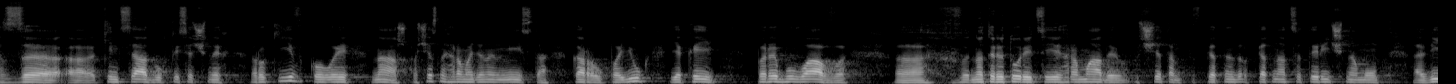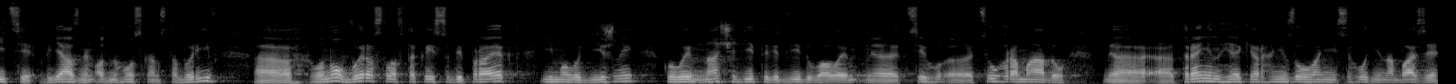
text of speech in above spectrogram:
з е, кінця 2000-х років, коли наш почесний громадянин міста Карл Паюк, який перебував е, на території цієї громади ще там в 15 в 15-річному віці в'язнем одного з концтаборів, е, воно виросло в такий собі проект і молодіжний, коли наші діти відвідували е, е, цю громаду, е, е, тренінги, які організовані сьогодні на базі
